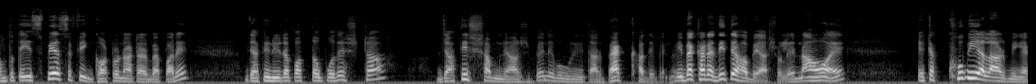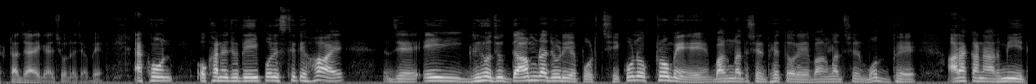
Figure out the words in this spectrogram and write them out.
অন্তত এই স্পেসিফিক ঘটনাটার ব্যাপারে জাতীয় নিরাপত্তা উপদেষ্টা জাতির সামনে আসবেন এবং উনি তার ব্যাখ্যা দেবেন। এই ব্যাখ্যাটা দিতে হবে আসলে, না হয় এটা খুবই অ্যালার্মিং একটা জায়গায় চলে যাবে। এখন ওখানে যদি এই পরিস্থিতি হয় যে এই গৃহযুদ্ধে আমরা জড়িয়ে পড়ছি, কোনো ক্রমে বাংলাদেশের ভেতরে, বাংলাদেশের মধ্যে আরাকান আর্মির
